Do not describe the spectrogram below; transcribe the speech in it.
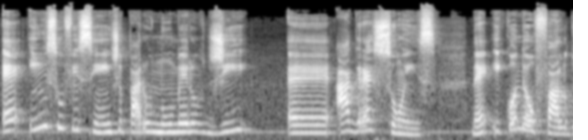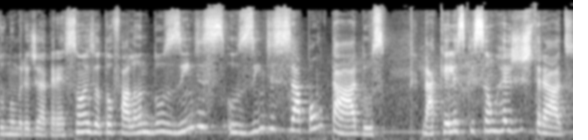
É insuficiente para o número de é, agressões. Né? E quando eu falo do número de agressões, eu estou falando dos índices, os índices apontados daqueles que são registrados,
